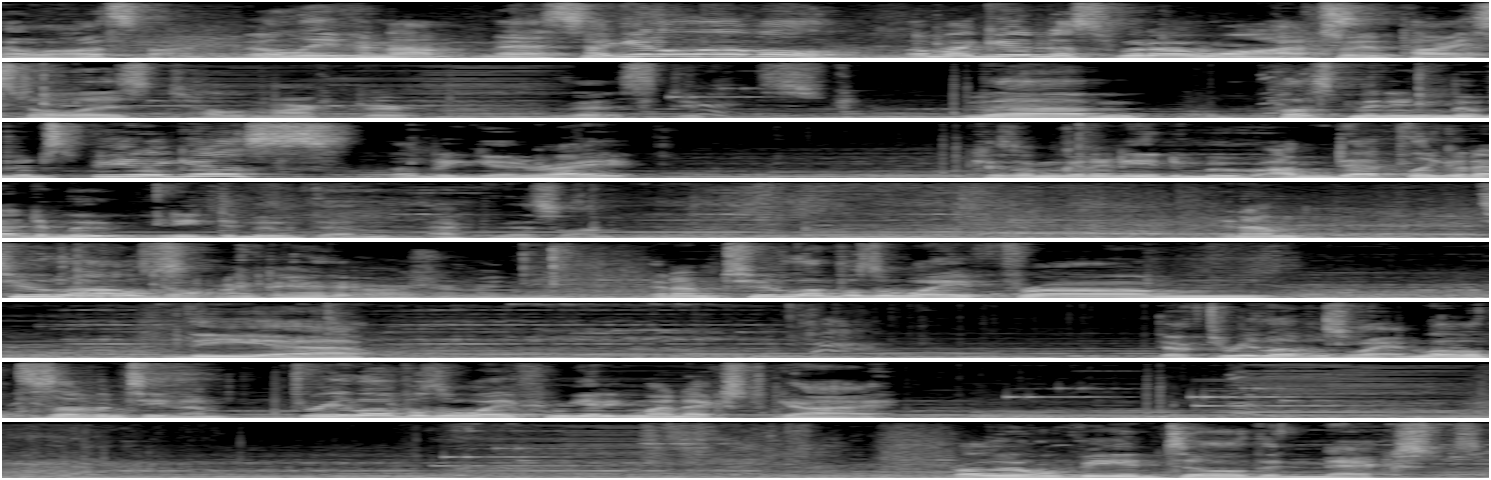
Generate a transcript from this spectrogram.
Oh, well, that's fine. They'll leave a message. I get a level! Oh my goodness, what do I want? Actually, it probably still is telemarketer. That stupid. Um, plus mini movement speed, I guess? That'd be good, right? Because I'm gonna need to move. I'm definitely gonna have to move, need to move them after this one. And I'm two No, levels, don't repair the archer menu. and I'm two levels away from the. uh... They're three levels away. I'm level 17. I'm three levels away from getting my next guy. Probably won't be until the next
